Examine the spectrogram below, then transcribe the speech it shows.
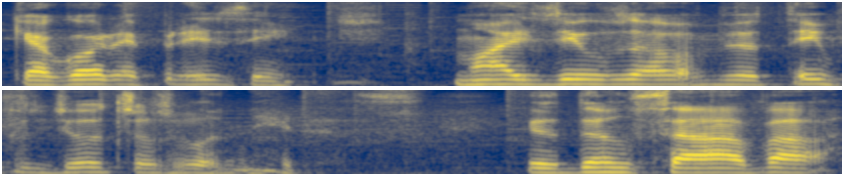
que agora é presente. Mas eu usava meu tempo de outras maneiras. Eu dançava,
